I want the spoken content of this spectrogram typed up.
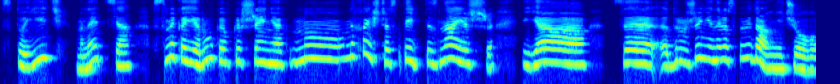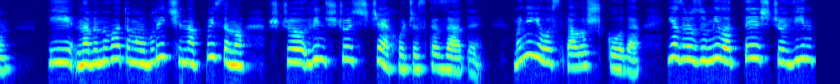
Стоїть, мнеться, смикає руки в кишенях. Ну, нехай щастить, ти знаєш, я це дружині не розповідав нічого. І на винуватому обличчі написано, що він щось ще хоче сказати. Мені його стало шкода. Я зрозуміла те, що він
